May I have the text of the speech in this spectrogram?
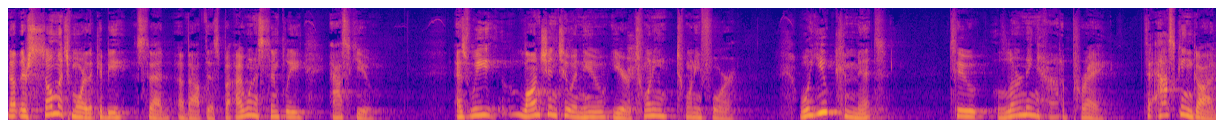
Now, there's so much more that could be said about this, but I want to simply ask you as we launch into a new year, 2024, will you commit to learning how to pray, to asking God,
